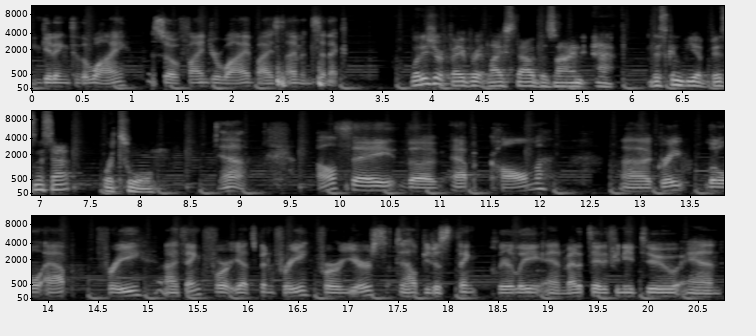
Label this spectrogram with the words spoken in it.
and getting to the why. So Find Your Why by Simon Sinek. What is your favorite lifestyle design app? This can be a business app or tool. Yeah, I'll say the app Calm. Uh, great little app, free. I think for yeah, it's been free for years to help you just think clearly and meditate if you need to, and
